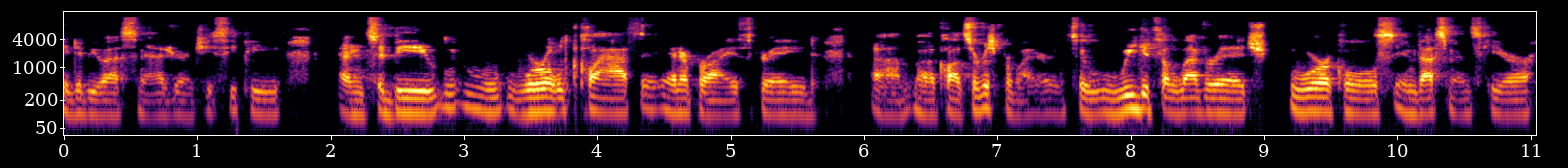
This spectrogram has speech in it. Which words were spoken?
AWS and Azure and GCP, and to be world class enterprise grade um, uh, cloud service provider. And so we get to leverage Oracle's investments here,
